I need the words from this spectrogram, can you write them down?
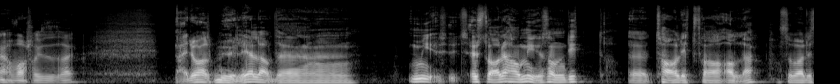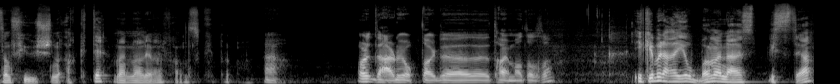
ja hva slags dessert? Nei, det var alt mulig. Jeg lagde mye, Australia har mye sånn De uh, tar litt fra alle. Så det var litt sånn fusion-aktig, men allikevel fransk. Ja. Var det der du oppdaget thaimat også? Ikke på der jeg jobba, men der jeg spiste, ja.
